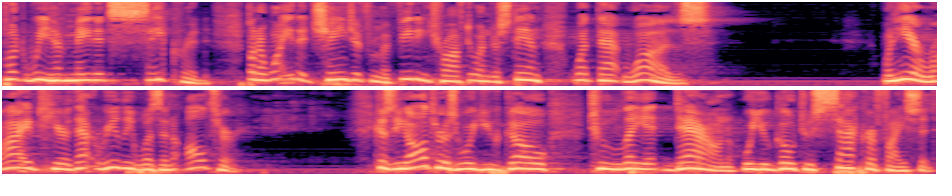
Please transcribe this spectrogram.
But we have made it sacred. But I want you to change it from a feeding trough to understand what that was. When he arrived here, that really was an altar. Because the altar is where you go to lay it down, where you go to sacrifice it.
